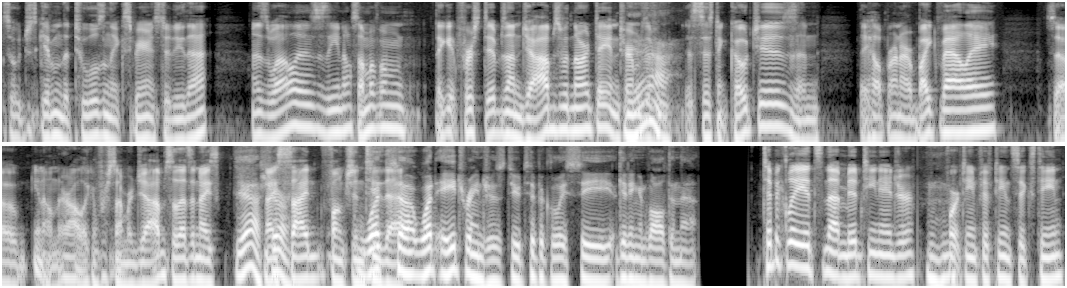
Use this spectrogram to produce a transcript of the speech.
So just give them the tools and the experience to do that, as well as you know some of them they get first dibs on jobs with Norte in terms Yeah. of assistant coaches, and they help run our bike valet. So you know they're all looking for summer jobs. So that's a nice Yeah, nice sure. side function to what that. uh, what age ranges do you typically see getting involved in that Typically it's in that mid teenager, Mm-hmm. 14, 15, 16,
